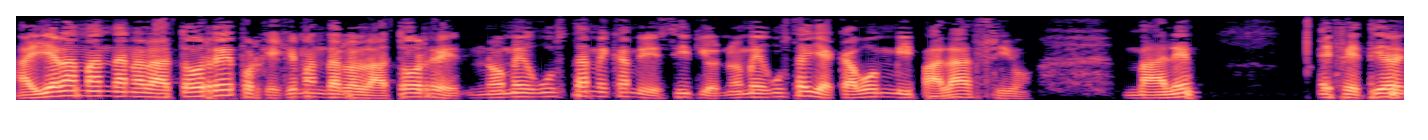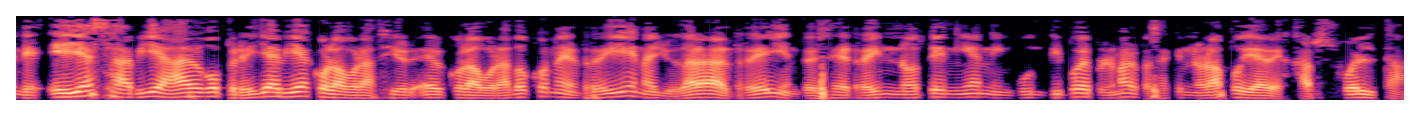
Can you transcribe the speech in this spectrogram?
A ella la mandan a la torre porque hay que mandarla a la torre. No me gusta, me cambio de sitio. No me gusta y acabo en mi palacio. ¿Vale? Efectivamente, ella sabía algo, pero ella había colaboración, eh, colaborado con el rey en ayudar al rey, entonces el rey no tenía ningún tipo de problema, lo que pasa es que no la podía dejar suelta.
